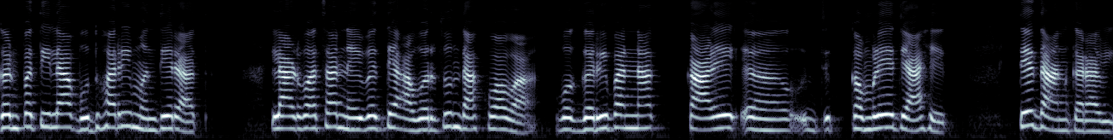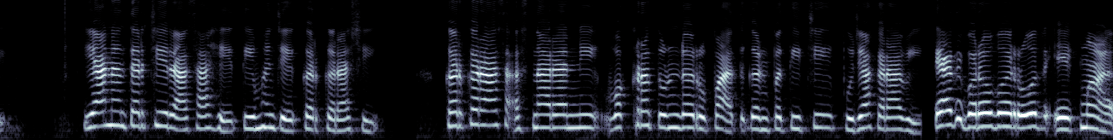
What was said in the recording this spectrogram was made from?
गणपतीला बुधवारी मंदिरात लाडवाचा नैवेद्य आवर्जून दाखवावा व गरिबांना काळे ज- कमळे जे आहेत ते दान करावी. यानंतरची रास आहे ती म्हणजे कर्कराशी. कर्करास असणाऱ्यांनी वक्रतुंड रूपात गणपतीची पूजा करावी. त्याचबरोबर रोज एक माळ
